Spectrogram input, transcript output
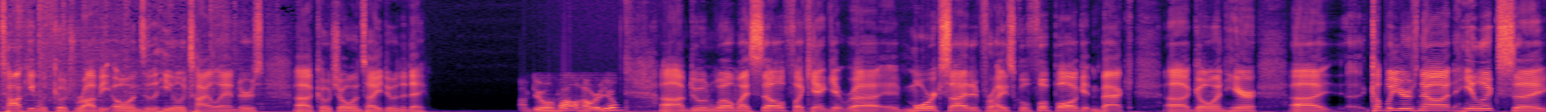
talking with Coach Robbie Owens of the Helix Highlanders. Uh, Coach Owens, how you doing today? I'm doing well. How are you? Uh, I'm doing well myself. I can't get uh, more excited for high school football getting back uh, going here. Uh, a couple years now at Helix, uh,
